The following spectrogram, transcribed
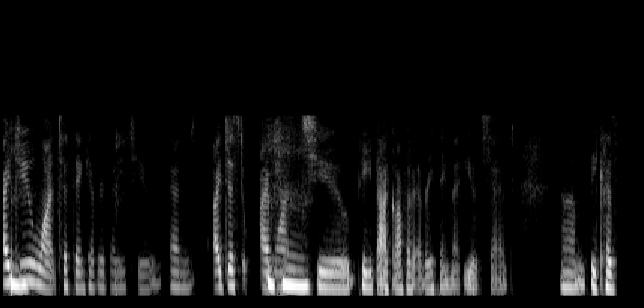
I Mm-hmm. do want to thank everybody too, and I just I Mhm. want to piggyback off of everything that you've said um, because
